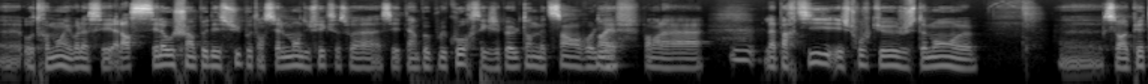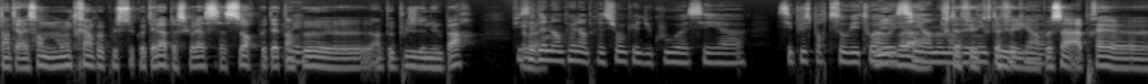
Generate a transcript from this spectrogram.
euh, autrement. Et voilà, c'est, alors, c'est là où je suis un peu déçu, potentiellement, du fait que ce soit, c'était un peu plus court, c'est que j'ai pas eu le temps de mettre ça en relief pendant la, Mm. la partie et je trouve que, justement, euh, euh, ça aurait pu être intéressant de montrer un peu plus ce côté-là parce que là, ça sort peut-être un Oui. peu, euh, un peu plus de nulle part. Puis Mais ça voilà. donne un peu l'impression que du coup, euh, c'est euh, c'est plus pour te sauver toi oui, aussi voilà, à un moment tout à fait, donné. tout à fait. Il y a un peu ça. Après, euh,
